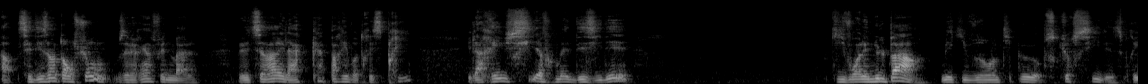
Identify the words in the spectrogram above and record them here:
Alors, c'est des intentions, vous n'avez rien fait de mal. Mais le Tsara, il a accaparé votre esprit, il a réussi à vous mettre des idées qui vont aller nulle part, mais qui vous ont un petit peu obscurci l'esprit,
